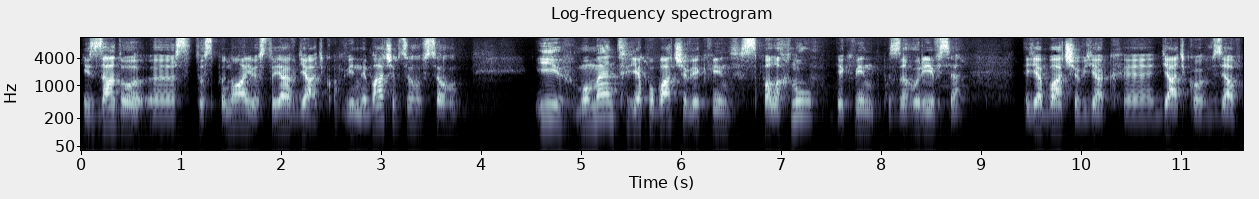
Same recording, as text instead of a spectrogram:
і ззаду е, спиною стояв дядько. Він не бачив цього всього. І в момент я побачив, як він спалахнув, як він загорівся. Я бачив, як е, дядько взяв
